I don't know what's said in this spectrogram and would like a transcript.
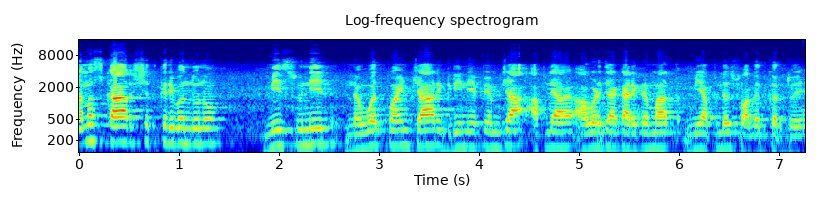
नमस्कार शेतकरी बंधूनो मी सुनील नव्वद पॉईंट चार ग्रीन एफ एमच्या आपल्या आवडत्या कार्यक्रमात मी आपलं स्वागत करतो आहे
